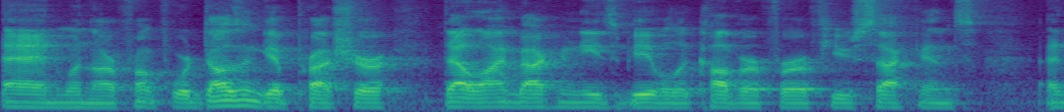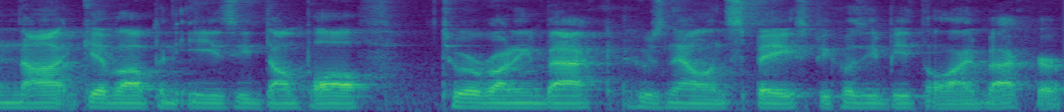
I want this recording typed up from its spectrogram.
And when our front four doesn't get pressure, that linebacker needs to be able to cover for a few seconds and not give up an easy dump off to a running back who's now in space because he beat the linebacker.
